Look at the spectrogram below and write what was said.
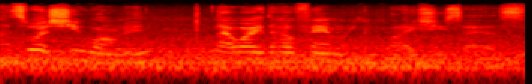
That's what she wanted. That way the whole family can play, she says.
